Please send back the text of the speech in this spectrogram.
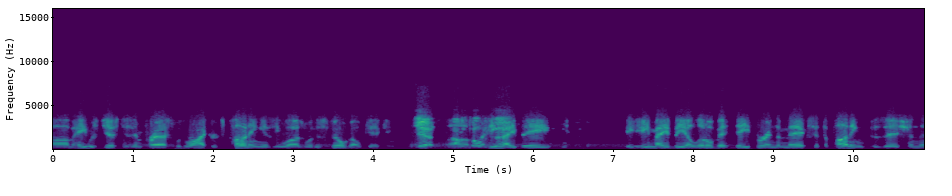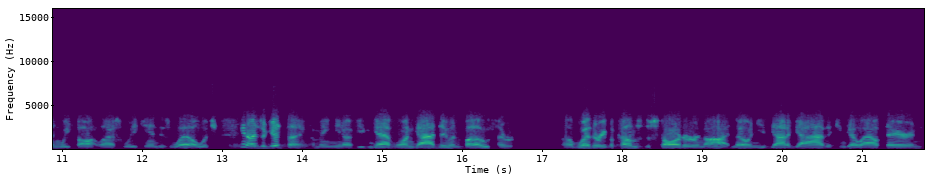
um, he was just as impressed with Reichard's punting as he was with his field goal kicking. Yeah, I was um, so he may be he, he may be a little bit deeper in the mix at the punting position than we thought last weekend as well, which you know is a good thing. I mean, you know, if you can have one guy doing both, or uh, whether he becomes the starter or not, knowing you've got a guy that can go out there and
